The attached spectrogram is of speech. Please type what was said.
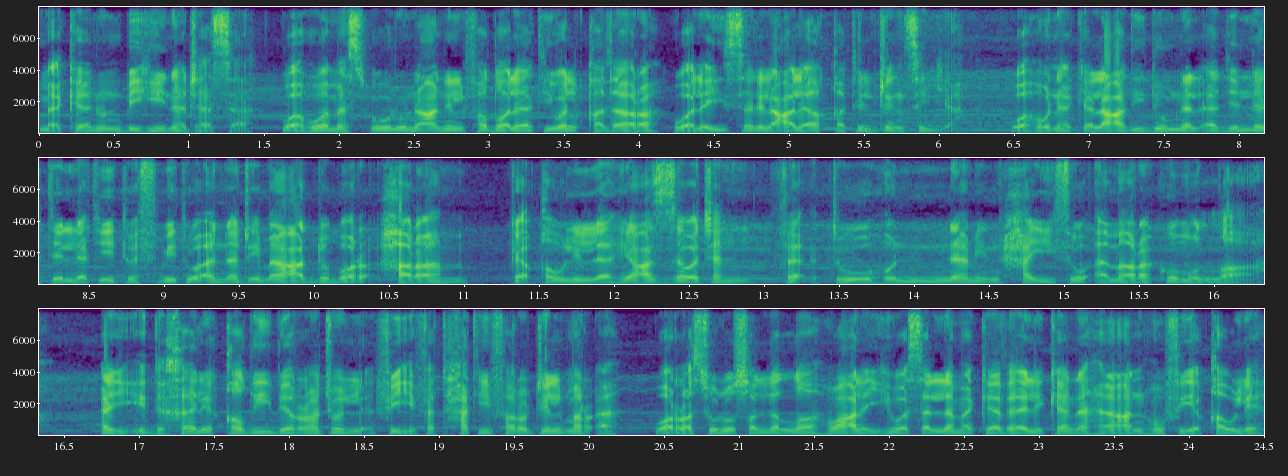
مكان به نجاسة وهو مسؤول عن الفضلات والقذارة وليس للعلاقة الجنسية وهناك العديد من الأدلة التي تثبت أن جماع الدبر حرام كقول الله عز وجل فأتوهن من حيث أمركم الله أي إدخال قضيب الرجل في فتحة فرج المرأة والرسول صلى الله عليه وسلم كذلك نهى عنه في قوله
